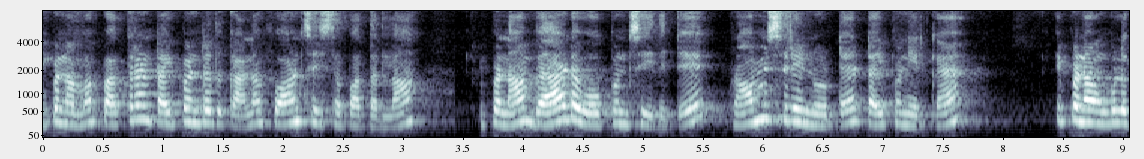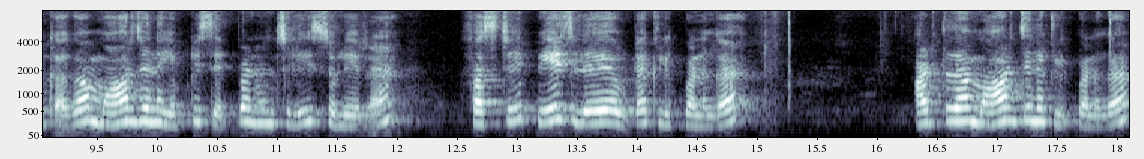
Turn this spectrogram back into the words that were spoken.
இப்போ நம்ம பத்திரம் டைப் பண்ணுறதுக்கான ஃபாண்ட் சைஸை பார்த்துடலாம் இப்போ நான் வேர்டை ஓப்பன் செய்துட்டு ப்ராமிசரி நோட்டை டைப் பண்ணியிருக்கேன் இப்போ நான் உங்களுக்காக மார்ஜினை எப்படி செட் பண்ணுன்னு சொல்லி சொல்லிடுறேன். ஃபஸ்ட்டு பேஜ் லே அவுட்டை கிளிக் பண்ணுங்கள் அடுத்ததாக மார்ஜினை கிளிக் பண்ணுங்கள்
